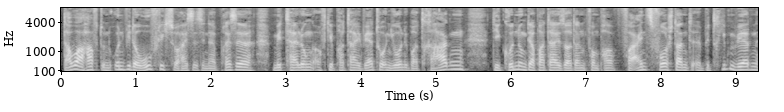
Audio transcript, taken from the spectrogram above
dauerhaft und unwiderruflich, so heißt es in der Pressemitteilung, auf die Partei Werteunion übertragen. Die Gründung der Partei soll dann vom Vereinsvorstand äh, betrieben werden.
